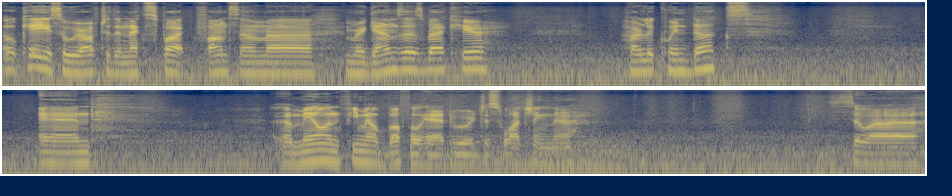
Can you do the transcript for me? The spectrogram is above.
Okay, so we're off to the next spot. Found some uh, back here, harlequin ducks, and a male and female bufflehead we were just watching there. So uh,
